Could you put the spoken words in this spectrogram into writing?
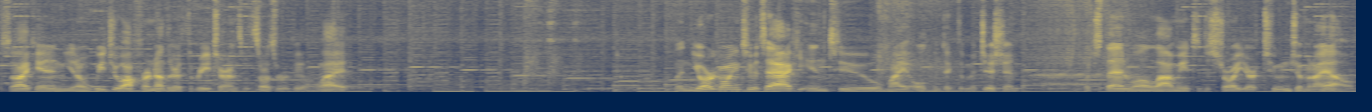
So I can, you know, weed you off for another three turns with Swords of Revealing Light. Then you're going to attack into my Old Vindictive Magician, which then will allow me to destroy your Toon Gemini Elf.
